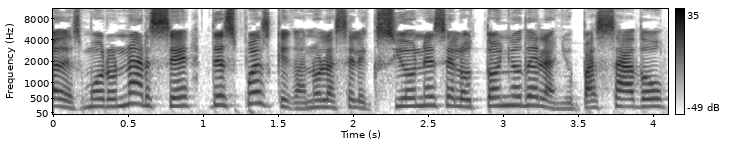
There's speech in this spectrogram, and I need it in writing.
a desmoronarse después que ganó las elecciones el otoño del año pasado.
